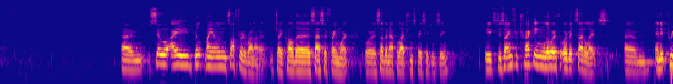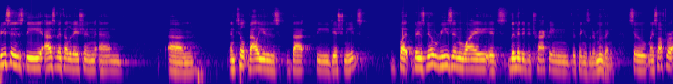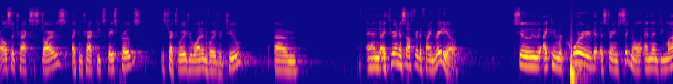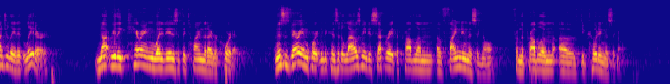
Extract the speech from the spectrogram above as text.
Um, so I built my own software to run on it, which I call the SASA framework, or Southern Appalachian Space Agency. It's designed for tracking low Earth orbit satellites, um, and it produces the azimuth elevation and, um, and tilt values that the dish needs, but there's no reason why it's limited to tracking the things that are moving. So my software also tracks stars. I can track deep space probes. This tracks Voyager 1 and Voyager 2. Um, and I threw in a software-defined radio. So I can record a strange signal and then demodulate it later, not really caring what it is at the time that I record it. And this is very important because it allows me to separate the problem of finding the signal from the problem of decoding the signal.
